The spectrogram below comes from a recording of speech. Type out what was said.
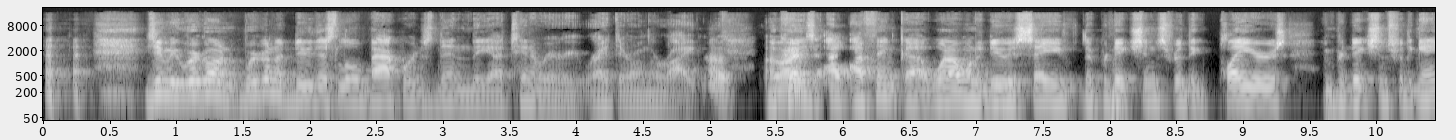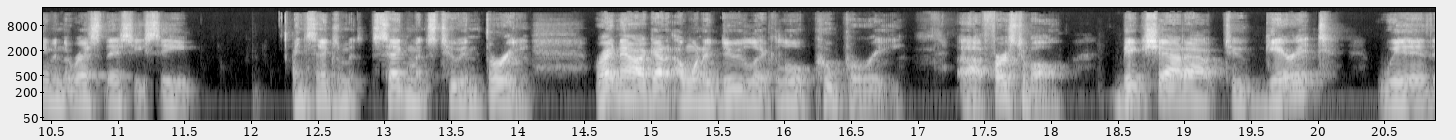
Jimmy, we're going we're going to do this a little backwards than the itinerary right there on the right. Oh, all right. because I, I think uh, what I want to do is save the predictions for the players and predictions for the game and the rest of the SEC in segment, segments two and three. Right now, I got I want to do like a little poopery. Uh, first of all, big shout out to Garrett with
